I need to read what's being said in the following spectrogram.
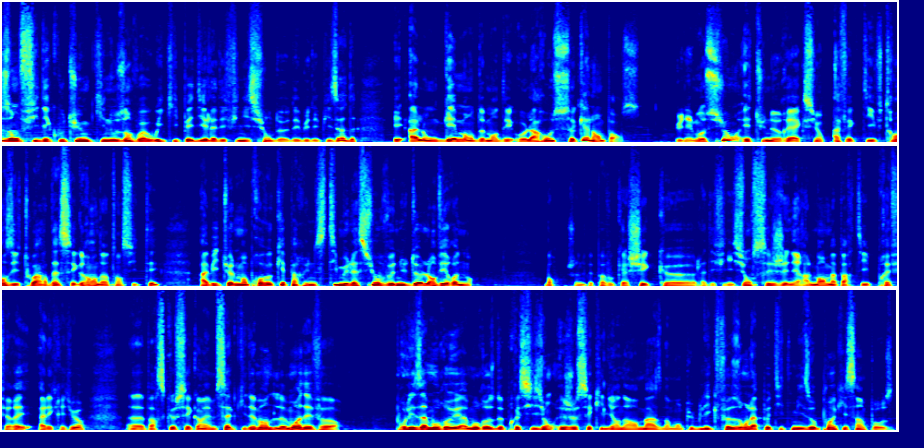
Faisons fi des coutumes qui nous envoient Wikipédia la définition de début d'épisode et allons gaiement demander au Larousse ce qu'elle en pense. Une émotion est une réaction affective transitoire d'assez grande intensité, habituellement provoquée par une stimulation venue de l'environnement. Bon, je ne vais pas vous cacher que la définition, c'est généralement ma partie préférée à l'écriture, euh, parce que c'est quand même celle qui demande le moins d'efforts. Pour les amoureux et amoureuses de précision, et je sais qu'il y en a en masse dans mon public, faisons la petite mise au point qui s'impose.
